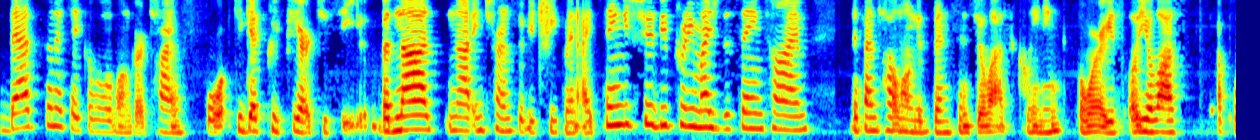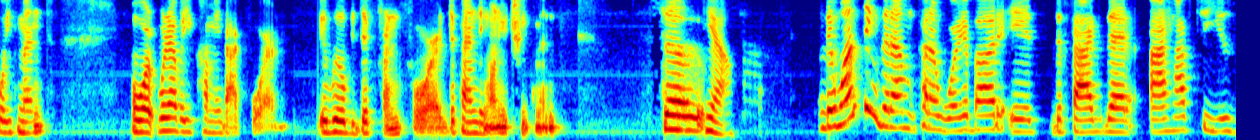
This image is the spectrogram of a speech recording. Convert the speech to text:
that's going to take a little longer time for to get prepared to see you. But not not in terms of your treatment. I think it should be pretty much the same time. Depends how long it's been since your last cleaning or, is, or your last appointment or whatever you're coming back for. It will be different for depending on your treatment. So yeah the one thing that I'm kind of worried about is the fact that I have to use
